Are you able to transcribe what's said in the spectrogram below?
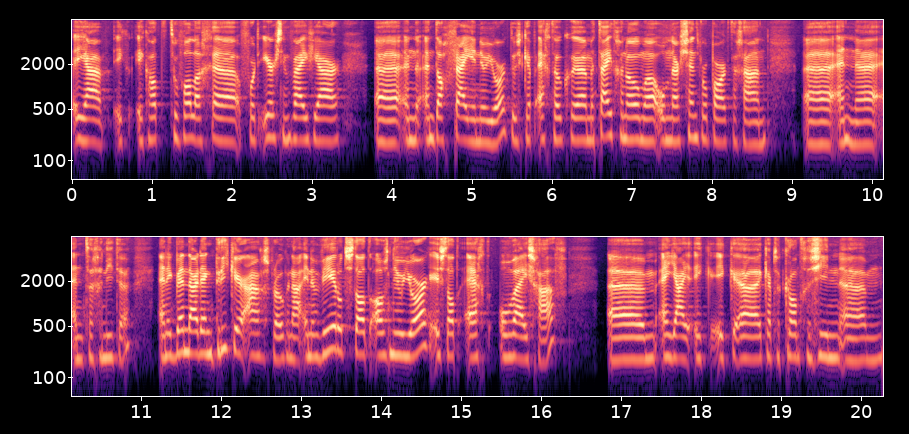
ja, ik, ik had toevallig uh, voor het eerst in vijf jaar een, een dag vrij in New York. Dus ik heb echt ook mijn tijd genomen om naar Central Park te gaan en, en te genieten. En ik ben daar denk ik drie keer aangesproken. Nou, in een wereldstad als New York is dat echt onwijs gaaf. Ehm, en ja, ik, ik, ik heb de krant gezien. Ehm,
